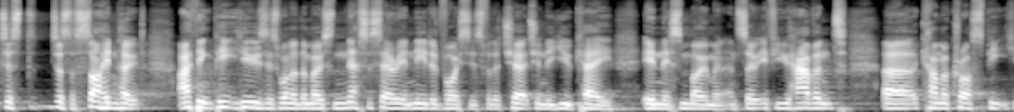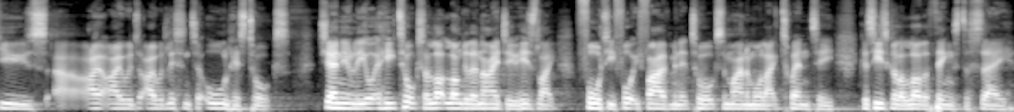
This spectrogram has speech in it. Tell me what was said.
just, just a side note, I think Pete Hughes is one of the most necessary and needed voices for the church in the UK in this moment. And so, if you haven't uh, come across Pete Hughes, I, I, would, I would listen to all his talks genuinely he talks a lot longer than i do. He's like 40 45 minute talks and mine are more like 20 because he's got a lot of things to say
